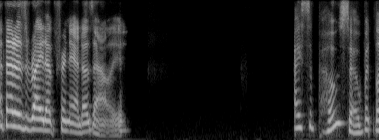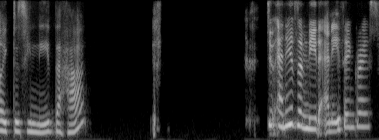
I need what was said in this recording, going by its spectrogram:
I thought it was right up Fernando's alley. I suppose so, but like, does he need the hat? Do any of them need anything, Grace?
